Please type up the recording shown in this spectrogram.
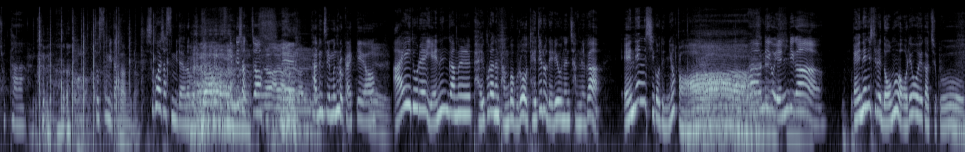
좋다. 좋습니다. 감사합니다. 수고하셨습니다, 여러분. 힘드셨죠? 네. 다른 질문으로 갈게요. 네. 아이돌의 예능감을 발굴하는 방법으로 대대로 내려오는 장르가 N행시거든요. 아, 근데 이거 앤디가 N행시를 너무 어려워해가지고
